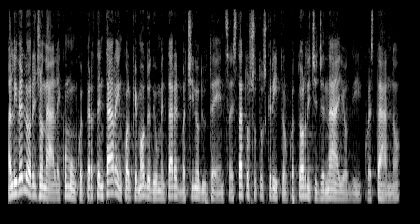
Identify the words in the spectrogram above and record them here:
A livello regionale, comunque, per tentare in qualche modo di aumentare il bacino di utenza, è stato sottoscritto il 14 gennaio di quest'anno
